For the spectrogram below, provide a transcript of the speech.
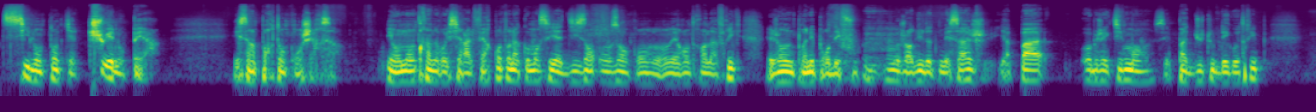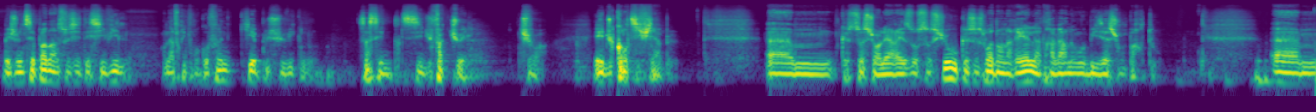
si longtemps, qui a tué nos pères. Et c'est important qu'on gère ça. Et on est en train de réussir à le faire. Quand on a commencé il y a 10 ans, 11 ans, quand on est rentré en Afrique, les gens nous prenaient pour des fous. Mhm. Aujourd'hui, notre message, il n'y a pas, objectivement, c'est pas du tout de l'ego trip, mais je ne sais pas dans la société civile, en Afrique francophone, qui est plus suivi que nous. Ça, c'est du factuel, tu vois, et du quantifiable. Euh, que ce soit sur les réseaux sociaux ou que ce soit dans le réel à travers nos mobilisations partout. Euh,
